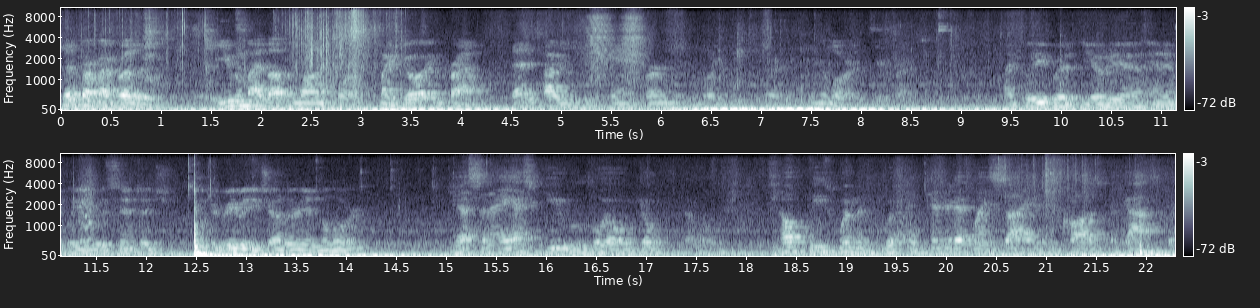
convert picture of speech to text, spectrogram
Therefore, my brothers, you whom I love and long for, my joy and crown, that is how you should stand firm in the Lord Jesus, in the Lord, dear friends. I plead with Euodia and I plead with Syntyche to agree with each other in the Lord. Yes, and I ask you, loyal yoke fellow, to help these women who have contended at my side in the cause of the gospel,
